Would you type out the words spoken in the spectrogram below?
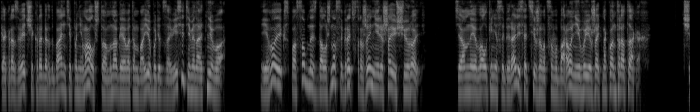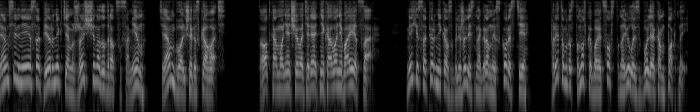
Как разведчик Роберт Банти понимал, что многое в этом бою будет зависеть именно от него. Его X-способность должна сыграть в сражении решающую роль. Тёмные волки не собирались отсиживаться в обороне и выезжать на контратаках. Чем сильнее соперник, тем жестче надо драться самим, тем больше рисковать. Тот, кому нечего терять, никого не боится. Мехи соперников сближались на огромной скорости, при этом расстановка бойцов становилась более компактной.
